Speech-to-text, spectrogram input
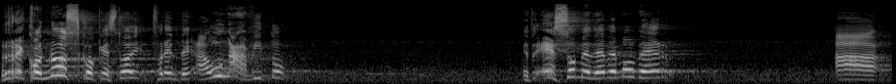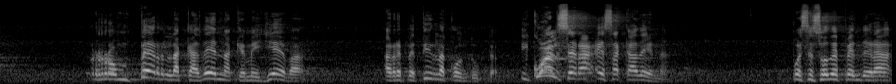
reconozco que estoy frente a un hábito, eso me debe mover a romper la cadena que me lleva a repetir la conducta. ¿Y cuál será esa cadena? Pues eso dependerá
